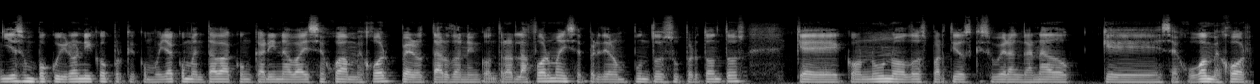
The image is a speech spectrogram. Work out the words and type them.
Y es un poco irónico porque como ya comentaba con Karina Bay se juega mejor pero tardó en encontrar la forma y se perdieron puntos súper tontos que con uno o dos partidos que se hubieran ganado que se jugó mejor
